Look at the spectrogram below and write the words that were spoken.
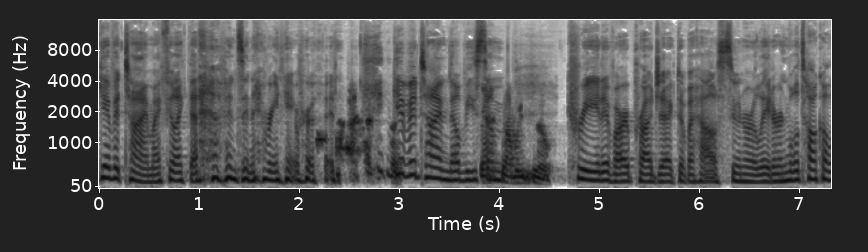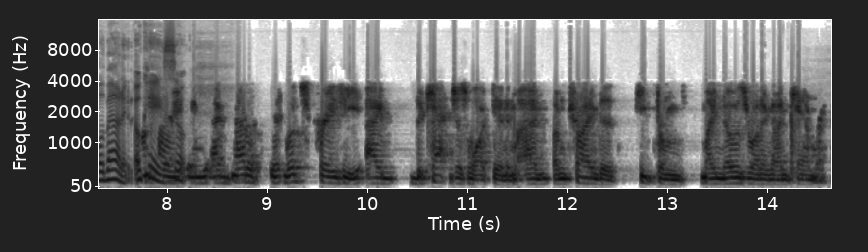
Give it time. I feel like that happens in every neighborhood. Give it time. There'll be some creative art project of a house sooner or later, and we'll talk all about it. Okay, so I've got a, it looks crazy. I the cat just walked in, and I'm I'm trying to keep from my nose running on camera.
